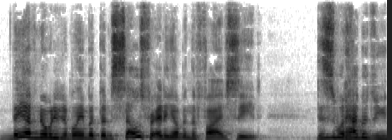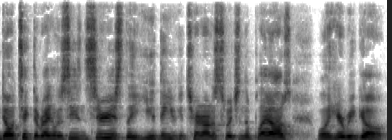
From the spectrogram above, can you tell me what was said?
they have nobody to blame but themselves for ending up in the five seed. This is what happens when you don't take the regular season seriously. You think you can turn on a switch in the playoffs? Well, here we go.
